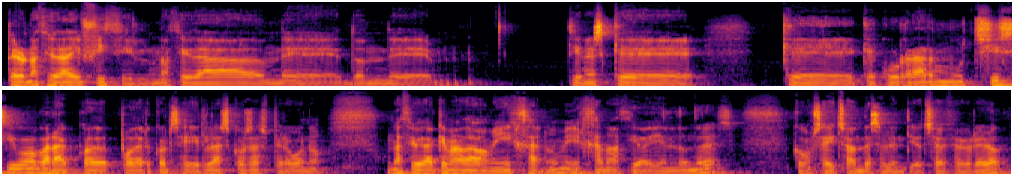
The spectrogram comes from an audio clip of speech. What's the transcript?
pero una ciudad difícil, una ciudad donde, donde tienes que, que, currar muchísimo para poder conseguir las cosas. Pero bueno, una ciudad que me ha dado mi hija, ¿no? Mi hija nació ahí en Londres, como os he dicho antes, el 28 de febrero,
